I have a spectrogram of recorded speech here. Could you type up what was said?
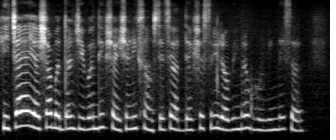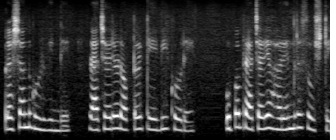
हिच्या या यशाबद्दल जीवनदीप शैक्षणिक संस्थेचे अध्यक्ष श्री रवींद्र घोळविंदे सर प्रशांत घोडविंदे प्राचार्य डॉक्टर के बी कोरे उपप्राचार्य हरेंद्र सोष्टे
